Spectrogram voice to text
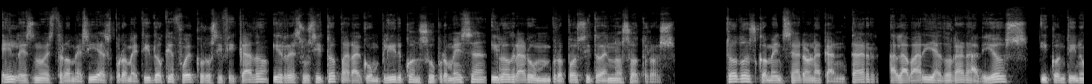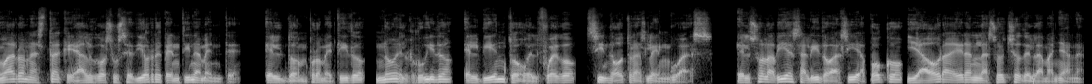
Él es nuestro Mesías prometido que fue crucificado y resucitó para cumplir con su promesa y lograr un propósito en nosotros. Todos comenzaron a cantar, alabar y adorar a Dios, y continuaron hasta que algo sucedió repentinamente. El don prometido, no el ruido, el viento o el fuego, sino otras lenguas. El sol había salido así a poco y ahora eran las 8 de la mañana.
